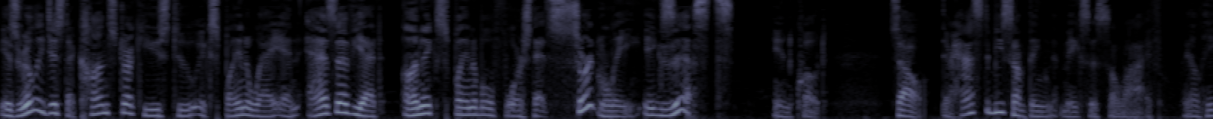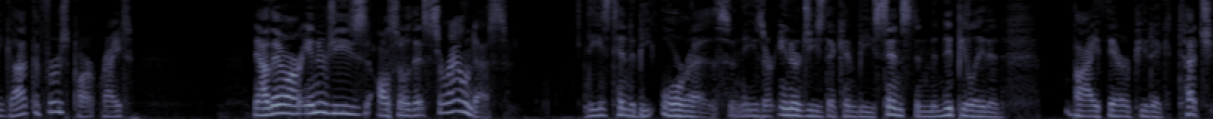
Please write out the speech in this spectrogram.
is really just a construct used to explain away an as of yet unexplainable force that certainly exists, end quote. So there has to be something that makes us alive. Well, he got the first part right. Now, there are energies also that surround us. These tend to be auras, and these are energies that can be sensed and manipulated by therapeutic touch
